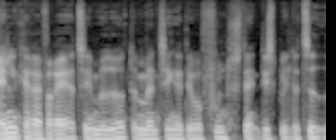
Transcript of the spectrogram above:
Alle kan referere til møder, da man tænker, det var fuldstændig spild af tid.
